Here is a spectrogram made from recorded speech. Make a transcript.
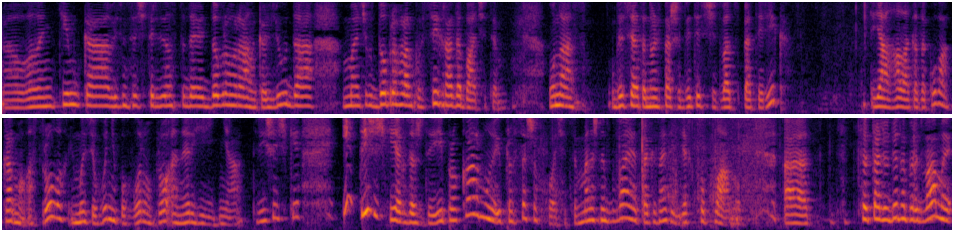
Е, Валентинка 8499, доброго ранку. Люда Мальчук, доброго ранку. Всіх рада бачити. У нас 10.01.2025 рік. Я Гала Казакова, карма-астролог, і ми сьогодні поговоримо про енергії дня трішечки. І трішечки, як завжди, і про карму, і про все, що хочете. У мене ж не буває так, знаєте, як по плану. Це, це та людина перед вами,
